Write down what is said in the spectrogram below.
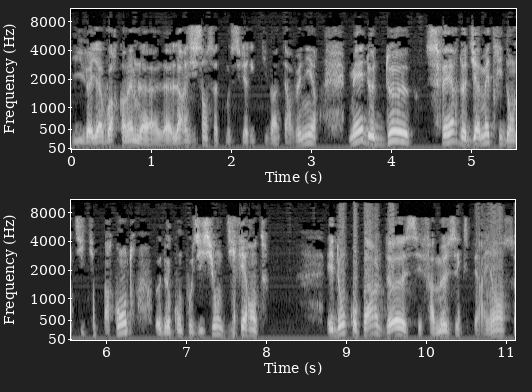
il va y avoir quand même la, résistance atmosphérique qui va intervenir, mais de deux sphères de diamètre identique. Par contre, euh, de composition différente. Et donc on parle de ces fameuses expériences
